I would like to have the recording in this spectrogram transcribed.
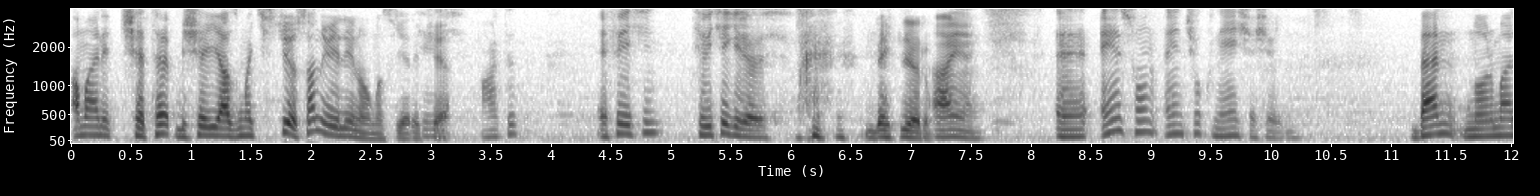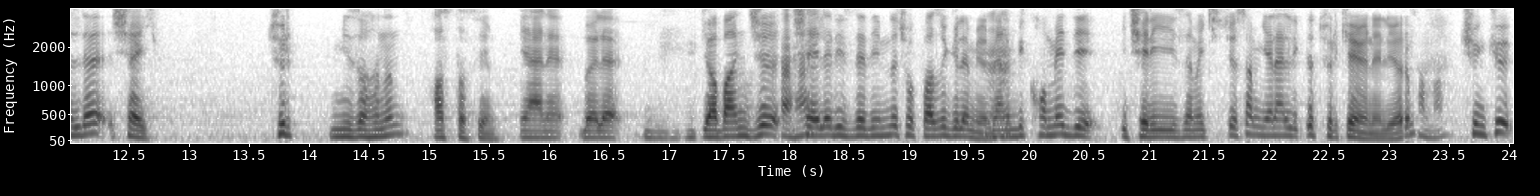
Ama hani chat'e bir şey yazmak istiyorsan üyeliğin olması gerekiyor. Artık Efe için Twitch'e giriyoruz. Bekliyorum. Aynen. Ee, en son en çok neye şaşırdın? Ben normalde şey Türk mizahının hastasıyım. Yani böyle yabancı Aha. şeyler izlediğimde çok fazla gülemiyorum. Hı. Yani bir komedi içeriği izlemek istiyorsam genellikle Türkiye yöneliyorum. Tamam. Çünkü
